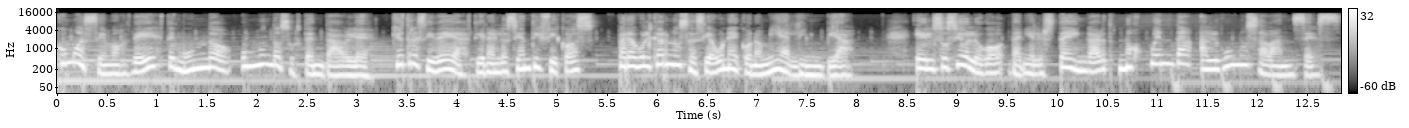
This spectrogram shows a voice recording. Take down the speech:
¿Cómo hacemos de este mundo un mundo sustentable? ¿Qué otras ideas tienen los científicos para volcarnos hacia una economía limpia? El sociólogo Daniel Steingart nos cuenta algunos avances.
